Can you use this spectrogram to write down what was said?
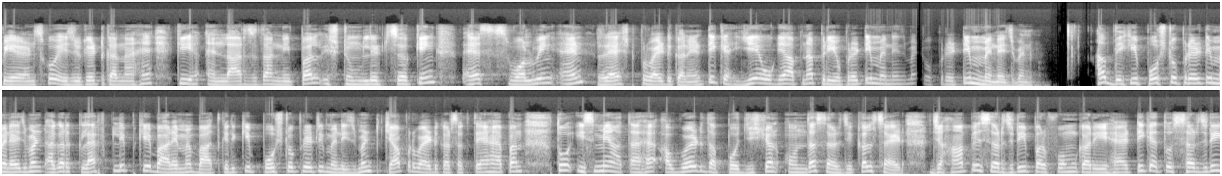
पेरेंट्स को एजुकेट करना है कि enlarge the nipple stimulate sucking as swallowing and rest provide करें ठीक है ये हो गया अपना pre operative management operative management अब देखिए पोस्ट ऑपरेटिव मैनेजमेंट अगर क्लेफ्ट लिप के बारे में बात करें कि पोस्ट ऑपरेटिव मैनेजमेंट क्या प्रोवाइड कर सकते हैं अपन तो इसमें आता है avoid the position on the surgical side जहाँ पे सर्जरी परफॉर्म करी है, ठीक है? तो सर्जरी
